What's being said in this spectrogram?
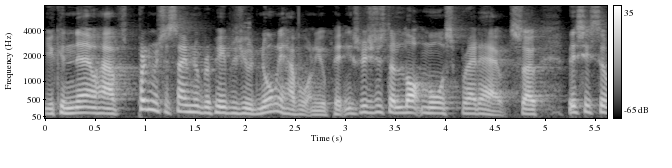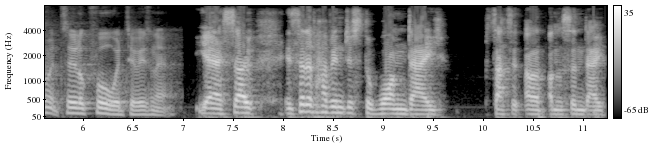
you can now have pretty much the same number of people as you would normally have at one of your picnics, which is just a lot more spread out. So this is something to look forward to, isn't it? Yeah, so instead of having just the one day Saturday on the Sunday,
